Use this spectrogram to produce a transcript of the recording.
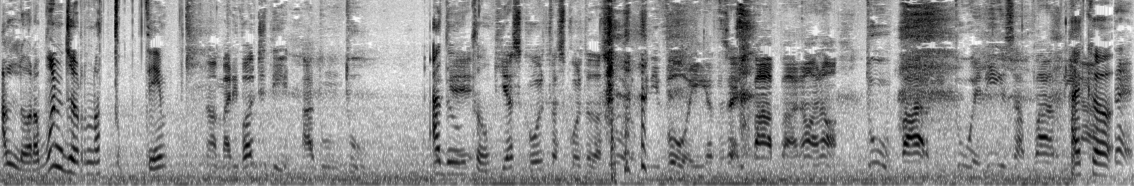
Allora, buongiorno a tutti. No, ma rivolgiti ad un tu. Ad un perché tu. Chi ascolta, ascolta da solo, quindi voi, che sei il papà, no, no, tu parli, tu Elisa parli Ecco. te,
